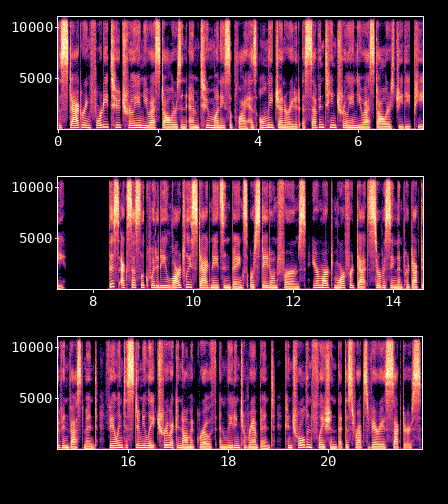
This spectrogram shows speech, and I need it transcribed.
the staggering 42 trillion US dollars in M2 money supply has only generated a 17 trillion US dollars GDP. This excess liquidity largely stagnates in banks or state owned firms, earmarked more for debt servicing than productive investment, failing to stimulate true economic growth and leading to rampant, controlled inflation that disrupts various sectors.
